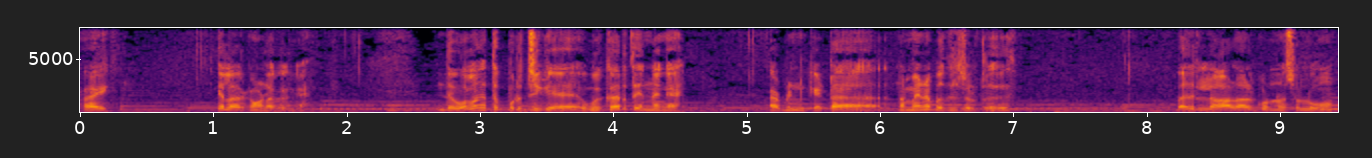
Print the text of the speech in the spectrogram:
ஹாய் எல்லாருக்கும் வணக்கங்க. இந்த உலகத்தை புரிஞ்சுக்க உங்கள் கருத்து என்னங்க? அப்படின்னு கேட்டால் நம்ம என்ன பதில் சொல்கிறது பதில் ஆள் ஆள் கொண்டு சொல்லுவோம்.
